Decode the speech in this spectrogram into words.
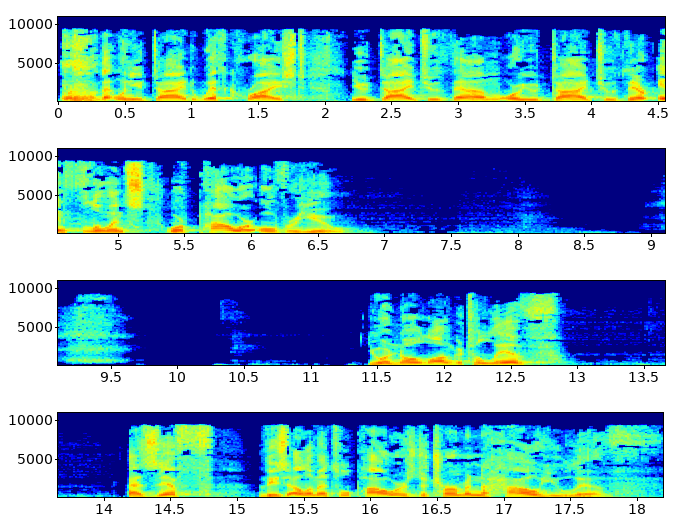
that when you died with Christ, you died to them or you died to their influence or power over you. You are no longer to live as if these elemental powers determine how you live.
